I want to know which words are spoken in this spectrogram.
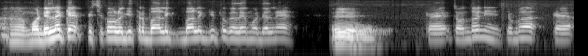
Eh, modelnya kayak psikologi terbalik-balik gitu kali ya modelnya. Iya, iya. kayak contoh nih coba kayak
